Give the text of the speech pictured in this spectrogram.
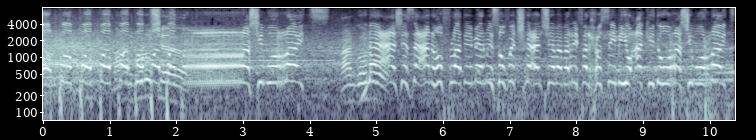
اوب اوب هاشم والرايت ما عجز عنه فلاديمير ميسوفيتش لاعب شباب الريف الحسيمي يؤكده راشيم والرايت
